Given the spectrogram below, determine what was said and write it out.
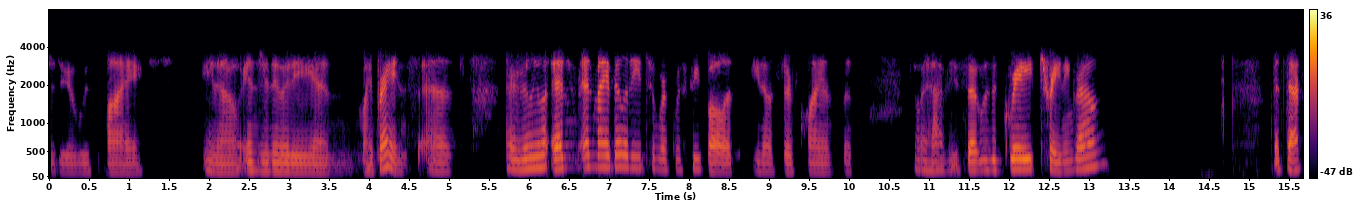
to do with my you know ingenuity and my brains and I really and and my ability to work with people and you know serve clients and what have you so it was a great training ground but that's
